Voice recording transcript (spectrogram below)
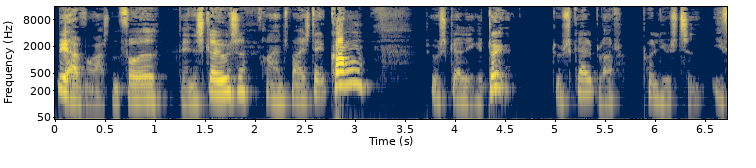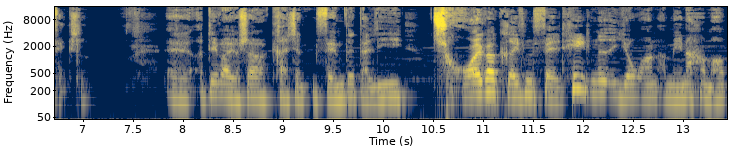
Vi har forresten fået denne skrivelse fra hans majestæt kongen. Du skal ikke dø, du skal blot på livstid i fængsel. Øh, og det var jo så Christian den 5., der lige trykker Griffenfeldt helt ned i jorden og minder ham om,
